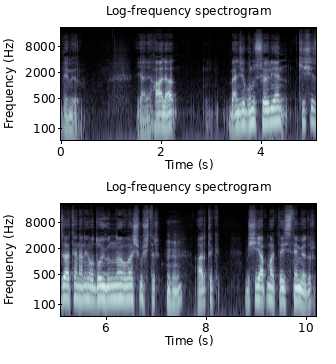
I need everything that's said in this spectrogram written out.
demiyorum. Yani hala bence bunu söyleyen kişi zaten hani o doygunluğa ulaşmıştır. Artık bir şey yapmak da istemiyordur.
